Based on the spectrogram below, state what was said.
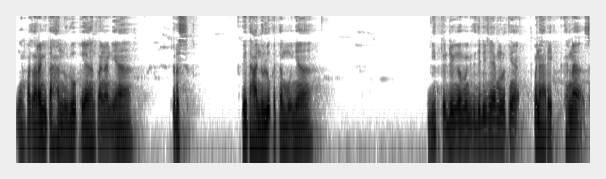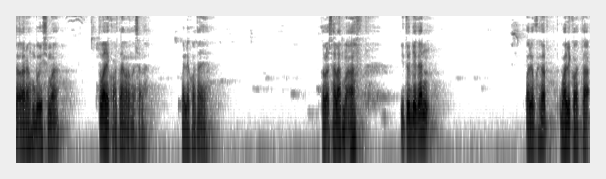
yang pacaran ditahan dulu pegangan tangannya terus ditahan dulu ketemunya. Gitu dia ngomong gitu. Jadi saya mulutnya menarik karena seorang Bu Risma itu wali kota kalau nggak salah. Wali kota ya? Kalau salah maaf. Itu dia kan wali kota wali kota.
